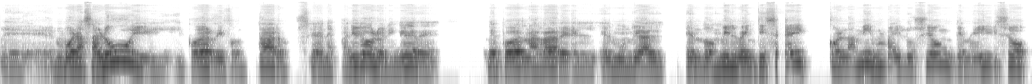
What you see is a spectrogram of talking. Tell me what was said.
eh, en buena salud y, poder disfrutar, sea en español o en inglés, de, poder narrar el, el, Mundial en 2026 con la misma ilusión que me hizo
